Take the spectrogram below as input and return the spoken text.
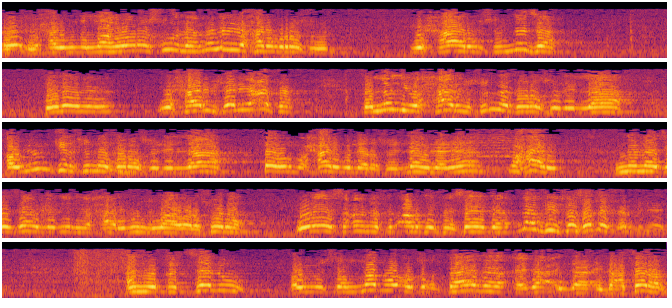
يحاربون الله ورسوله. ما الذي يحارب الرسول؟ يحارب سنته. يحارب شريعته. فالذي يحارب سنة رسول الله أو ينكر سنة رسول الله فهو محارب لرسول الله ولا لا؟ محارب. إنما جزاء الذين يحاربون الله ورسوله ويسعون في الأرض فسادا. ما في فساد أكثر من هذا. أن يقتلوا أو يصلبوا أو هذا إذا, إذا, اعترف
